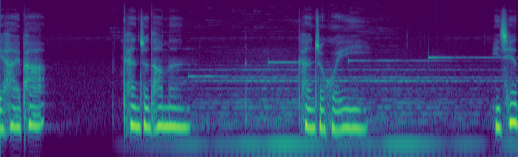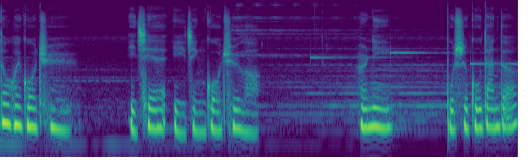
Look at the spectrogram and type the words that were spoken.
别害怕，看着他们，看着回忆，一切都会过去，一切已经过去了，而你不是孤单的。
